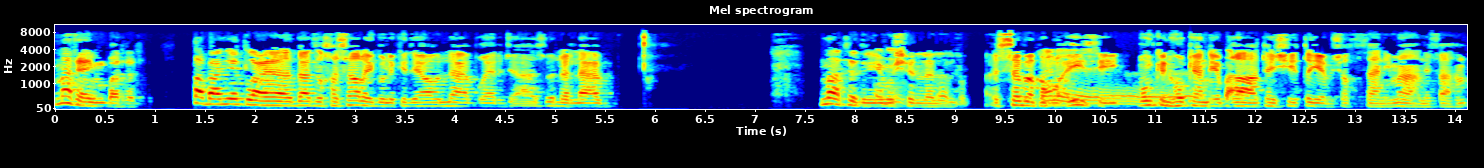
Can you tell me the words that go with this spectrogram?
ما في أي مبرر. طبعا يطلع بعد الخسارة يقول لك إذا اللاعب غير جاهز ولا اللاعب ما تدري وش يعني ال- السبب يعني الرئيسي. ممكن هو كان يبغاها تنشيطية بالشوط الثاني ما أنا فاهم.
